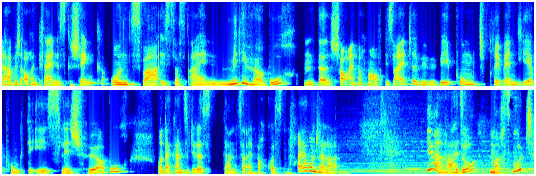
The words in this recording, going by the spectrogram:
Da habe ich auch ein kleines Geschenk und zwar ist das ein Mini-Hörbuch und da schau einfach mal auf die Seite www.preventlia.de slash Hörbuch und da kannst du dir das Ganze einfach kostenfrei runterladen. Ja, also mach's gut,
